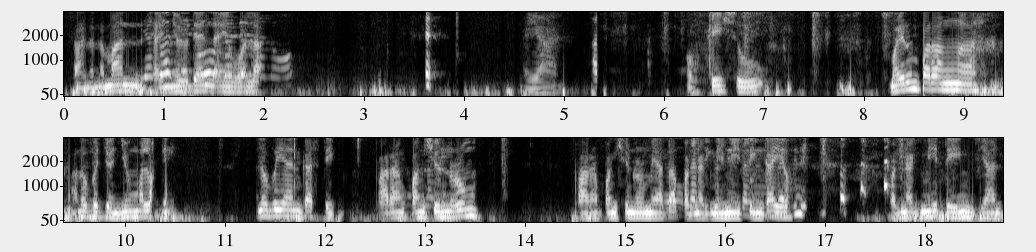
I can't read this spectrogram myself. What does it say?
Sana naman sa inyo din ay wala. Ayan. Okay, so mayroon parang ah, ano ba dyan, yung malaki. Ano ba yan, kastig? Parang function room. Parang function room yata pag nagmi-meeting kayo. Pag nag-meeting, dyan.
